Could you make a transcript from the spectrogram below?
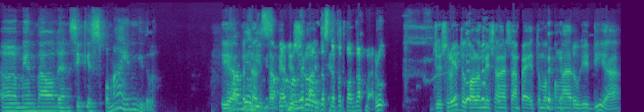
uh, mental dan psikis pemain gitu loh. Iya benar, tapi justru pantas dapat kontrak baru. Justru itu kalau misalnya sampai itu mempengaruhi dia,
